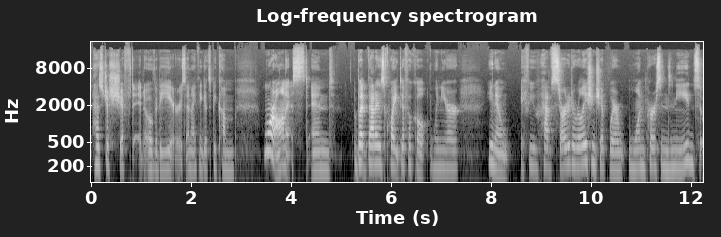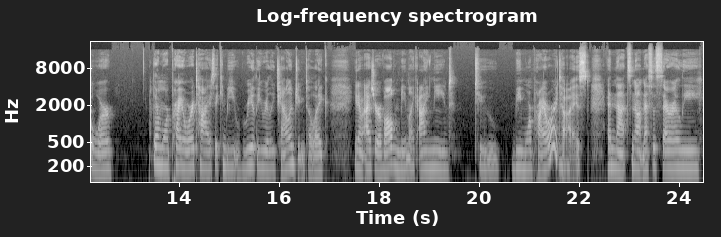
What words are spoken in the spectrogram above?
has just shifted over the years. And i think it's become more honest. And but that is quite difficult when you're you know if you have started a relationship where one person's needs or they're more prioritized it can be really really challenging to like you know as you're evolving being like i need to be more prioritized. Mm-hmm. And that's not necessarily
